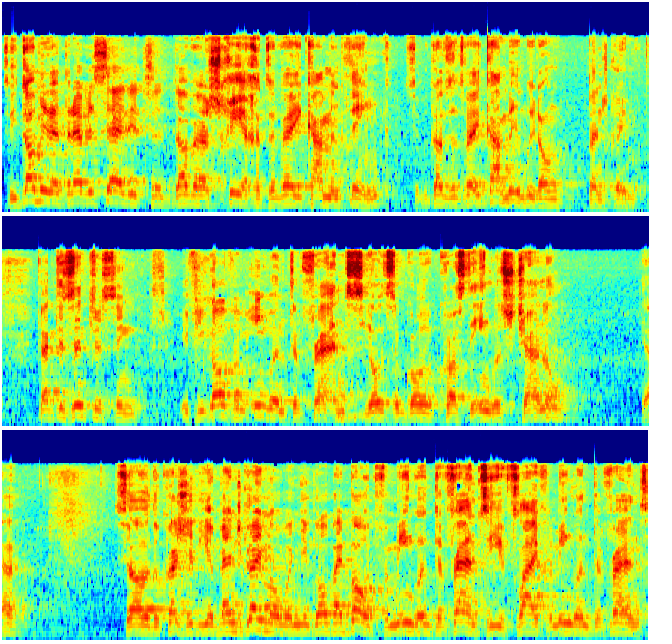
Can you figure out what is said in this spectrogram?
So he told me that the Rebbe said it's a davar shchiach, it's a very common thing. So because it's very common, we don't bench gaimel. In fact, it's interesting. If you go from England to France, you also go across the English Channel. Yeah. So the question: you bench gaimel when you go by boat from England to France? Or you fly from England to France?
